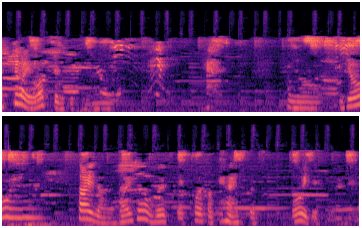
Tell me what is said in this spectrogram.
っちが弱ってる時に、その、病院サイドの大丈夫って声かけない人多いですよね。そ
